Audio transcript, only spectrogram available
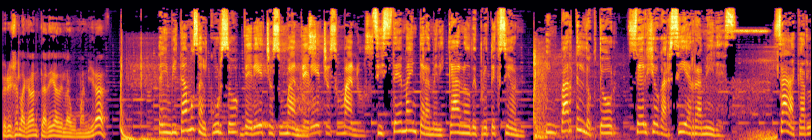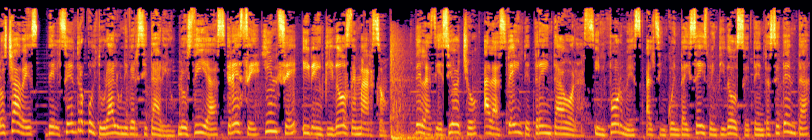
pero esa es la gran tarea de la humanidad. Te invitamos al curso Derechos Humanos. Derechos Humanos. Sistema Interamericano de Protección. Imparte el doctor Sergio García Ramírez. Sala Carlos Chávez del Centro Cultural Universitario, los días 13, 15 y 22 de marzo. De las 18 a las 20.30 horas. Informes al 5622-7070,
